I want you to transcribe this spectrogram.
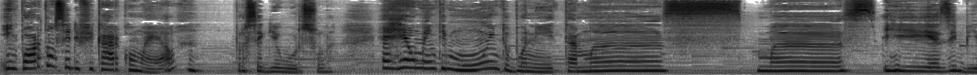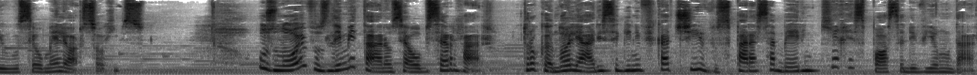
Importam-se de ficar com ela? prosseguiu Úrsula. É realmente muito bonita, mas. Mas. E exibiu o seu melhor sorriso. Os noivos limitaram-se a observar, trocando olhares significativos para saberem que resposta deviam dar.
